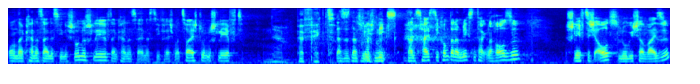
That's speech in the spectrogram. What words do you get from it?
Und dann kann es sein, dass sie eine Stunde schläft, dann kann es sein, dass die vielleicht mal zwei Stunden schläft. Ja, perfekt. Das ist natürlich nichts. Das heißt, sie kommt dann am nächsten Tag nach Hause, schläft sich aus, logischerweise,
